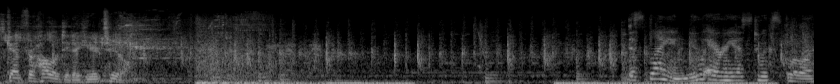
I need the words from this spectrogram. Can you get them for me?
Scan for hollow data here too. Displaying new areas to explore.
